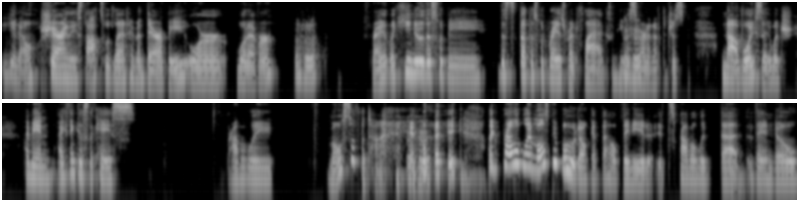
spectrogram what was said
you know sharing these thoughts would land him in therapy or whatever. Hmm right? Like he knew this would be this that this would raise red flags and he was Mhm. smart enough to just not voice it which i mean i think is the case probably most of the time. Mhm. like like probably most people who don't get the help they need it's probably that they know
